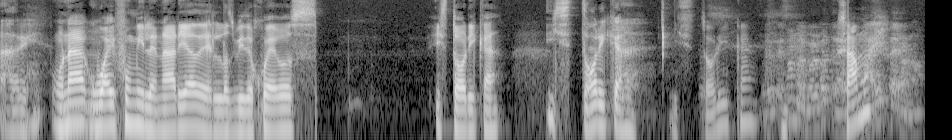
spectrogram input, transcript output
madre. Una waifu milenaria de los videojuegos histórica. Histórica. Histórica. Eso me vuelve a traer ¿Samus? ahí, pero no.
